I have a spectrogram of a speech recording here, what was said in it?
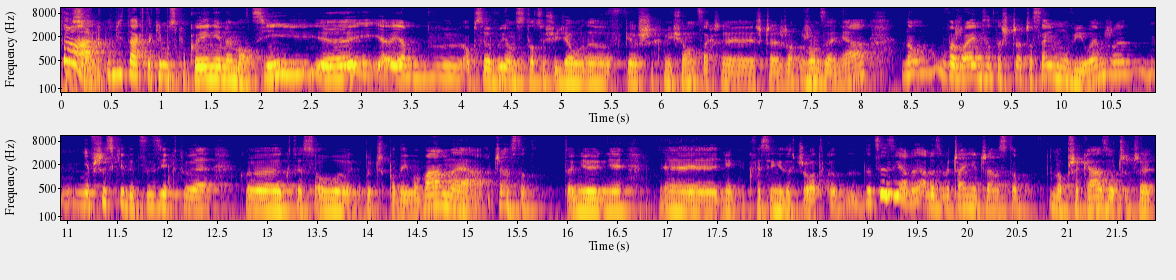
Tak, pewnie tak, takim uspokojeniem emocji. Ja, ja, obserwując to, co się działo w pierwszych miesiącach jeszcze rządzenia, no uważałem, to też czasami mówiłem, że nie wszystkie decyzje, które, które są jakby czy podejmowane, a często to nie, nie, e, nie, kwestia nie dotyczyła tylko decyzji, ale, ale zwyczajnie często no, przekazu czy, czy,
